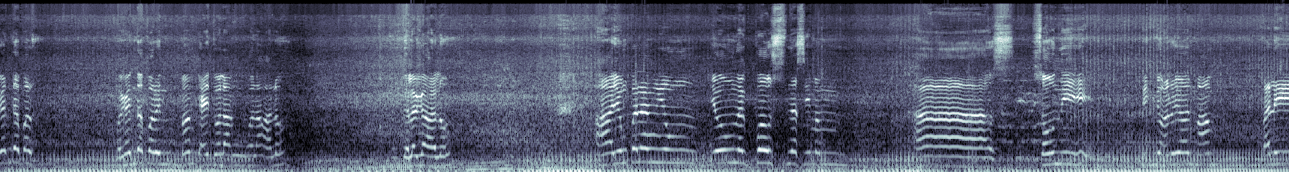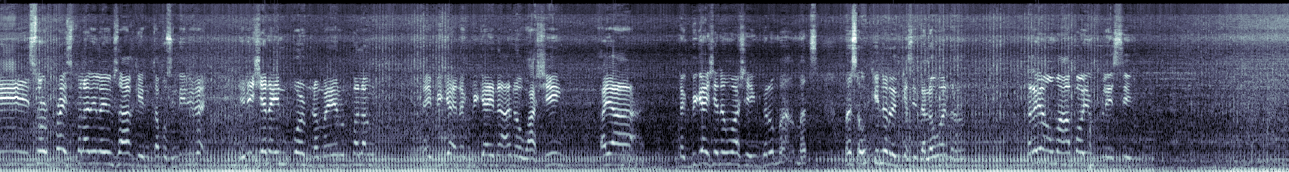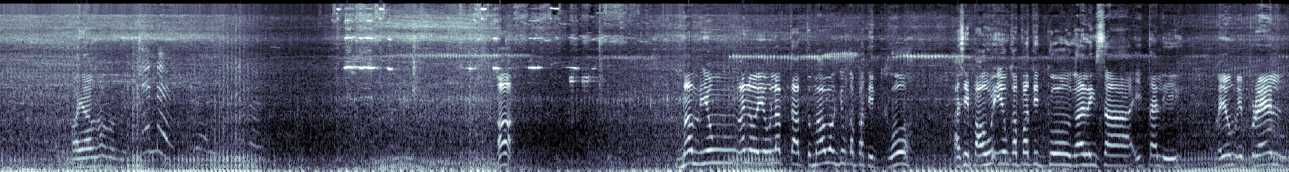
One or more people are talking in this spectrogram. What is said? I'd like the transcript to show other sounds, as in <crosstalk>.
Maganda, pa. Maganda pa rin, ma'am, kahit walang walang ano. Talaga ano. Ah, yung pa lang yung yung nag-post na si Ma'am ah Sony Tigno ano yun, ma'am? Bali, surprise pala nila yun sa akin tapos hindi nila hindi siya na-inform na mayroon palang naibigay, nagbigay na ano, washing. Kaya nagbigay siya ng washing pero ma, mas, mas okay na rin kasi dalawa na. Talagang umaapaw yung blessing. Kaya nga, ma'am. Ah. Ma'am, yung ano, yung laptop, tumawag yung kapatid ko. Kasi pauwi yung kapatid ko galing sa Italy ngayong April.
